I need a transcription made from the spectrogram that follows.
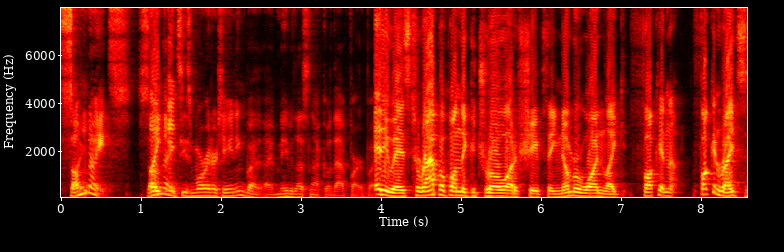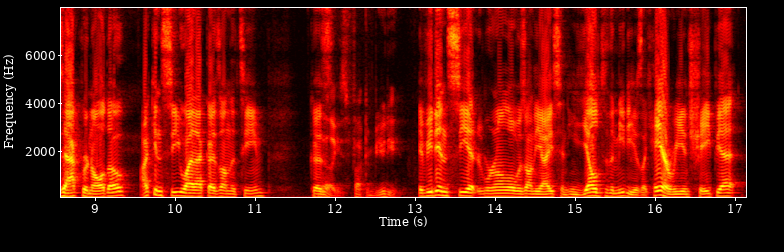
some nights, some like, nights it- he's more entertaining. But uh, maybe let's not go that far. But Anyways, to wrap up on the Gaudreau out of shape thing, number one, like fucking fucking rights Zac Rinaldo. I can see why that guy's on the team. Because like, he's fucking beauty. if you didn't see it, Ronaldo was on the ice and he yelled to the media, he's like, Hey, are we in shape yet?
